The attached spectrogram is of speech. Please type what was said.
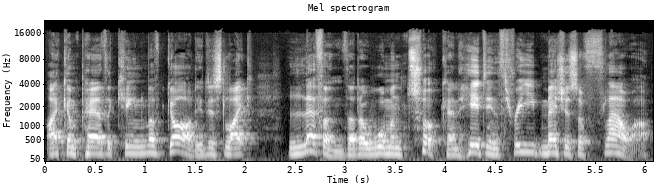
I compare the kingdom of God? It is like leaven that a woman took and hid in three measures of flour,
